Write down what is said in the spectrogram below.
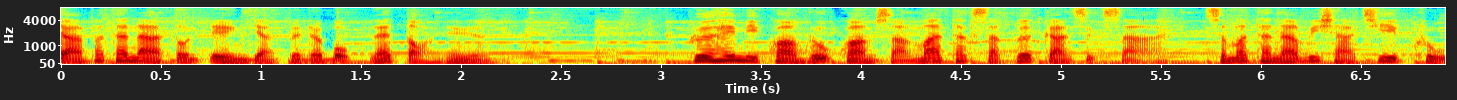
การพัฒนาตนเองอย่างเป็นระบบและต่อเนื่อง เพื่อให้มีความรู้ความสามารถทักษะเพื่อการศึกษา สมรรถนะวิชาชีพครู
